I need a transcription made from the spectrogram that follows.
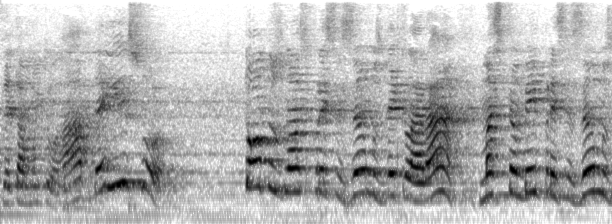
você está muito rápido, é isso. Todos nós precisamos declarar, mas também precisamos,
